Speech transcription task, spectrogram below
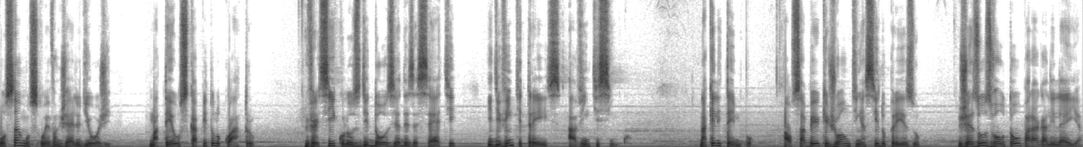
Ouçamos o evangelho de hoje, Mateus capítulo 4, versículos de 12 a 17 e de 23 a 25. Naquele tempo, ao saber que João tinha sido preso, Jesus voltou para a Galileia,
